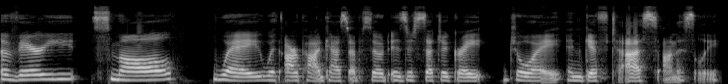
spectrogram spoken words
a very small way with our podcast episode is just such a great joy and gift to us, honestly.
